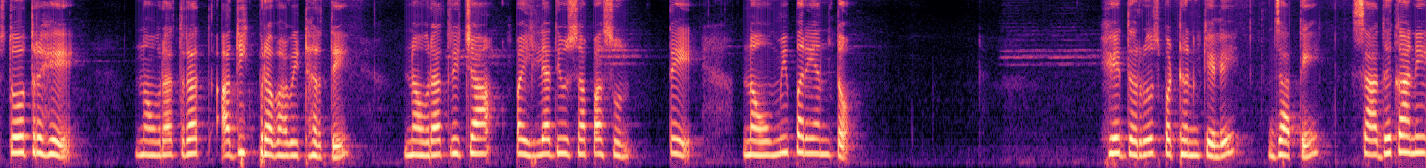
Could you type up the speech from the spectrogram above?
स्तोत्र हे नवरात्रात अधिक प्रभावी ठरते. नवरात्रीच्या पहिल्या दिवसापासून ते नवमीपर्यंत. हे दररोज पठण केले जाते. साधकाने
